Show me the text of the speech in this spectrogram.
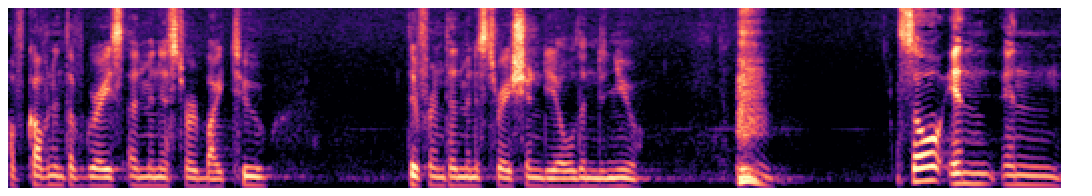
of covenant of grace administered by two different administration, the old and the new. so in in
